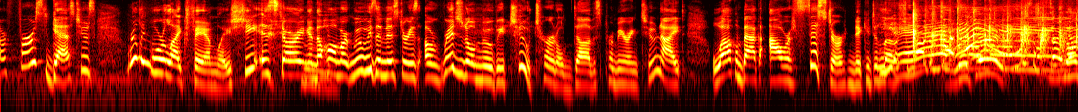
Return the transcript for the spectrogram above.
our first guest who's really more like family. She is starring in the Hallmark Movies and Mysteries original movie, Two Turtle Doves, premiering tonight. Welcome back our sister, Nikki DeLoach. Yeah. Nikki, love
